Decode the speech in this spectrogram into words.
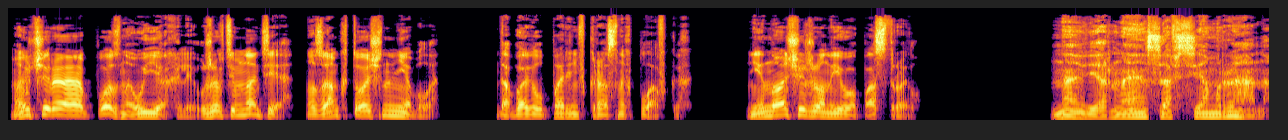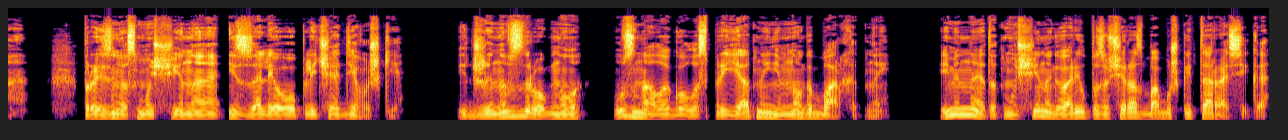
«Мы вчера поздно уехали, уже в темноте, но замка точно не было», — добавил парень в красных плавках. «Не ночью же он его построил». «Наверное, совсем рано», — произнес мужчина из-за левого плеча девушки. И Джина вздрогнула, узнала голос приятный, немного бархатный. Именно этот мужчина говорил позавчера с бабушкой Тарасика,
